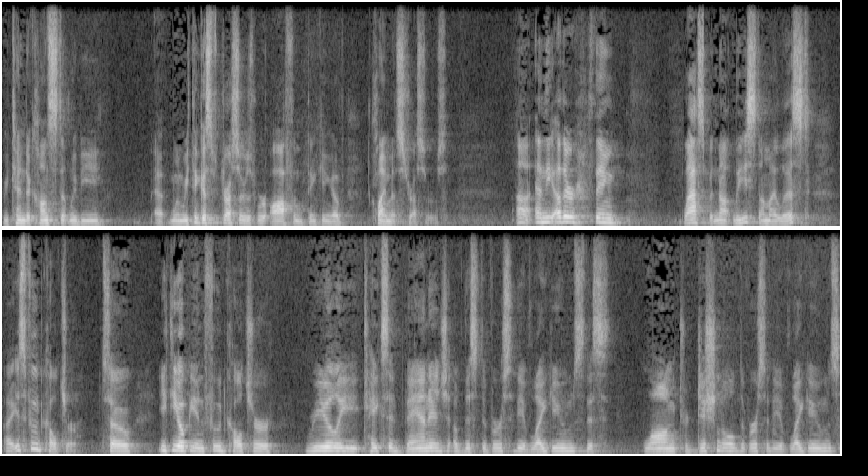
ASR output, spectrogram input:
we tend to constantly be, when we think of stressors, we're often thinking of climate stressors. Uh, and the other thing, last but not least on my list, uh, is food culture. So Ethiopian food culture really takes advantage of this diversity of legumes, this long traditional diversity of legumes.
